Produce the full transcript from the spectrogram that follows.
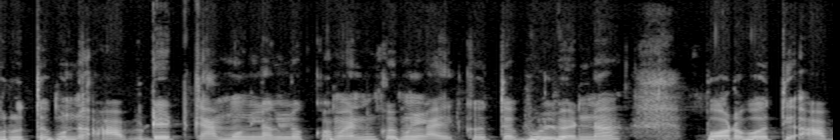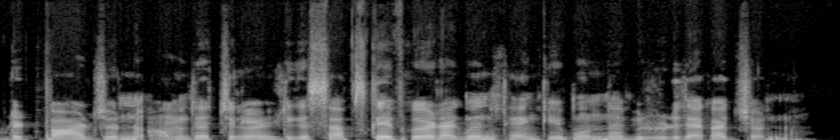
গুরুত্বপূর্ণ আপডেট কেমন লাগল কমেন্ট করবেন লাইক করতে ভুলবেন না। পরবর্তী আপডেট পাওয়ার জন্য আমাদের চ্যানেলটিকে সাবস্ক্রাইব করে রাখবেন। থ্যাংক ইউ বন্ধুরা, ভিডিওটি দেখার জন্য।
